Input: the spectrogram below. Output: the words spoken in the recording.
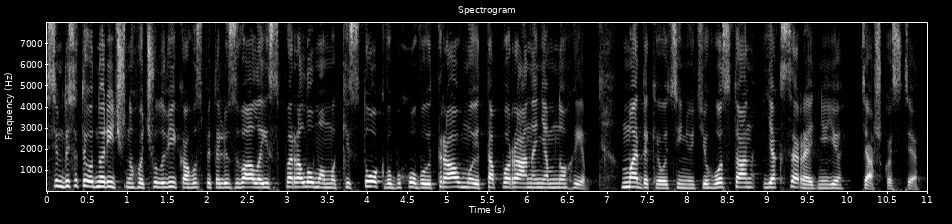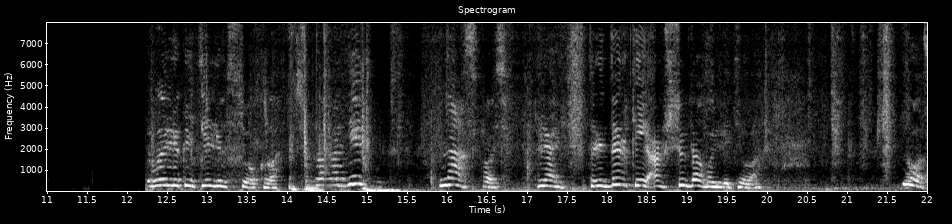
71-річного чоловіка госпіталізували із переломами кісток, вибуховою травмою та пораненням ноги. Медики оцінюють його стан як середньої тяжкості. Вылетели стекла. Холодильник насквозь. Глянь, три дырки аж сюда вылетело. Вот.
